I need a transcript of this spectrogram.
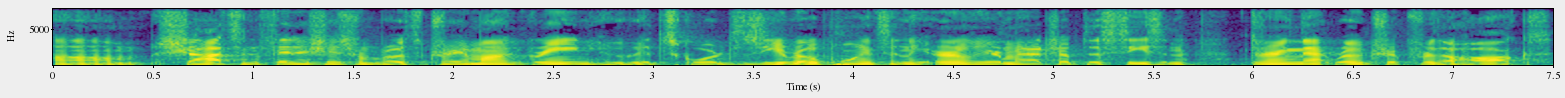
um, shots and finishes from both Draymond Green, who had scored zero points in the earlier matchup this season during that road trip for the Hawks.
